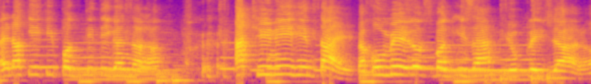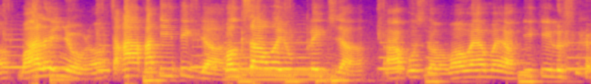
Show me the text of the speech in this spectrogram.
ay nakikipagtitigan na lang at hinihintay na kumilos mag-isa yung plate niya, no? Malay nyo, no? Sa kakatitig niya, magsawa yung plate niya. Tapos, no, mamaya-maya, kikilos na.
